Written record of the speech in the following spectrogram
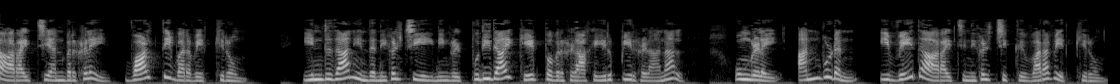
ஆராய்ச்சி அன்பர்களை வாழ்த்தி வரவேற்கிறோம். இன்றுதான் இந்த நிகழ்ச்சியை நீங்கள் புதிதாய் கேட்பவர்களாக இருப்பீர்களானால் உங்களை அன்புடன் இவ்வேத ஆராய்ச்சி நிகழ்ச்சிக்கு வரவேற்கிறோம்.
